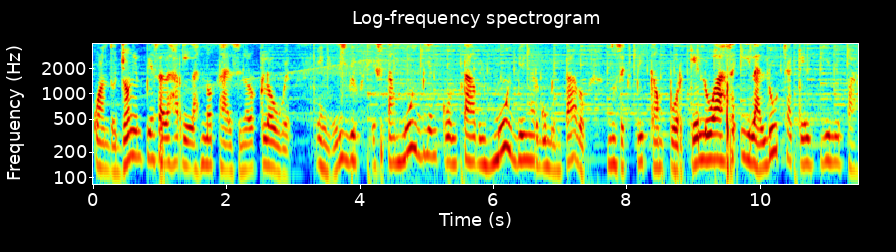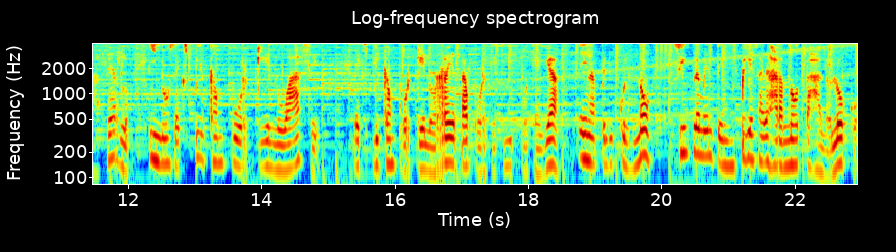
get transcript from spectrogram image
cuando John empieza a dejarle las notas al señor Clover en el libro está muy bien contado y muy bien argumentado. Nos explican por qué lo hace y la lucha que él tiene para hacerlo. Y nos explican por qué lo hace explican por qué lo reta, por qué aquí, por qué allá. En la película no, simplemente empieza a dejar notas a lo loco,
